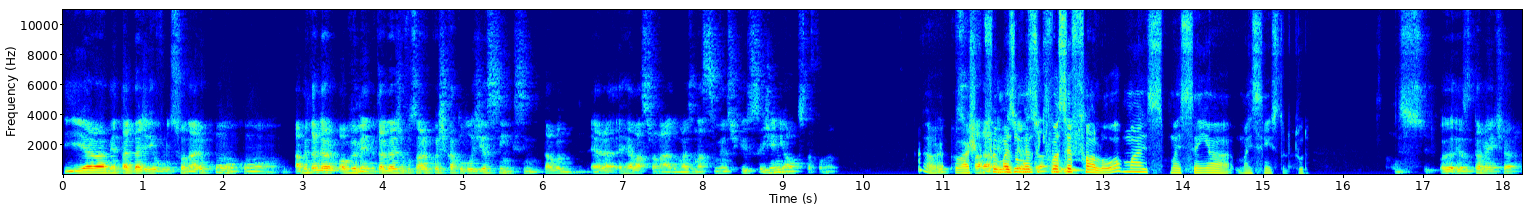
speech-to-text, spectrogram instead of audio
e a mentalidade revolucionária com, com a mentalidade, obviamente, a mentalidade revolucionária com a escatologia sim, sim, tava, era relacionado, mas o nascimento de Cristo é genial o que você está falando. Não, Eu eu acho que foi mais ou menos o que você isso. falou, mas, mas, sem a, mas sem a estrutura. Isso, exatamente, é.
